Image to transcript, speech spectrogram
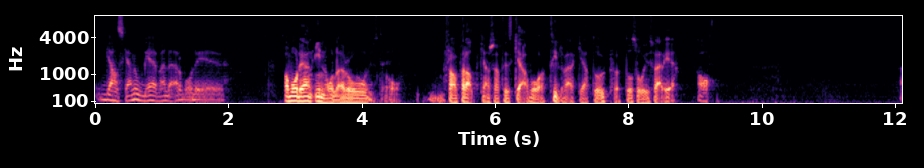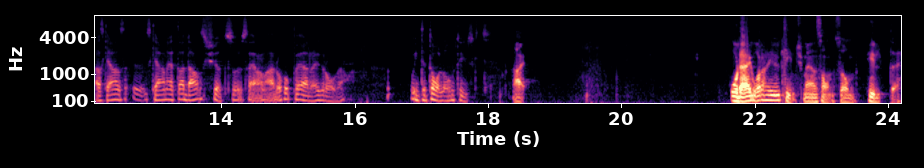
ganska noga även där. Vad det Ja, vad det än innehåller och ja, framförallt kanske att det ska vara tillverkat och uppfött och så i Sverige. Ja. Ja, Ska han, ska han äta dansk kött så säger han nej då hoppar jag hellre i graven. Och inte tala om tyskt. Nej. Och där går han ju i clinch med en sån som Hylte.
